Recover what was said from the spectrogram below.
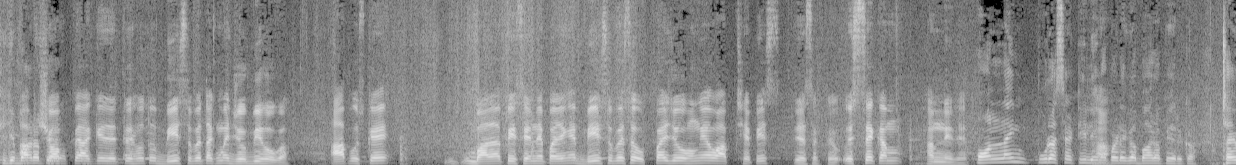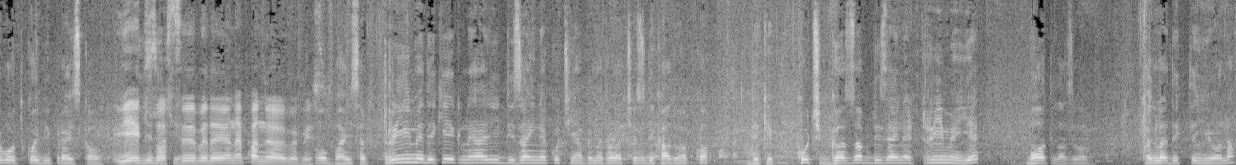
ठीक है, बारह शॉप पे आके देते हो तो बीस रुपये तक में जो भी होगा आप उसके बारह पीस लेने पड़ेंगे। बीस रुपये से ऊपर जो होंगे वो आप छः पीस दे सकते हो। इससे कम हम नहीं देते। ऑनलाइन पूरा सेट ही लेना हाँ। पड़ेगा बारह पेयर का चाहे वो कोई भी प्राइस का हो। ये एक सौ। अस्सी रुपये दर्जन है पंद्रह रुपये पीस। ओ भाई साहब ट्री में देखिए एक नया डिज़ाइन है कुछ यहाँ पे मैं थोड़ा अच्छे से दिखा दूँ आपको। देखिए कुछ गजब डिज़ाइन है ट्री में ये बहुत लाजवाब। अगला देखते हैं ये वाला।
